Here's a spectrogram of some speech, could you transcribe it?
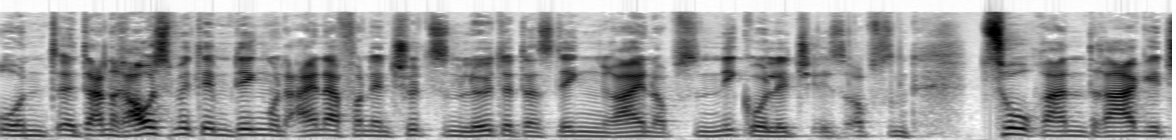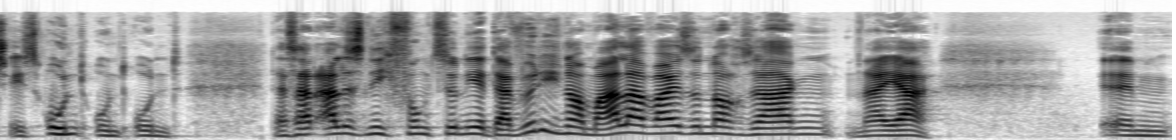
und äh, dann raus mit dem Ding und einer von den Schützen lötet das Ding rein, ob es ein Nikolic ist, ob es ein Zoran Dragic ist und, und, und. Das hat alles nicht funktioniert. Da würde ich normalerweise noch sagen, naja, ähm,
